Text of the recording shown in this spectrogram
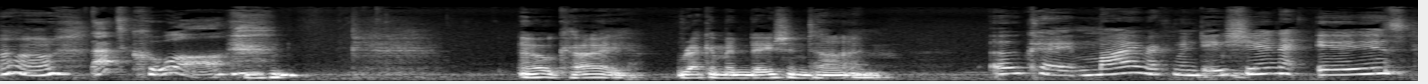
Oh. That's cool. Okay, recommendation time. Okay, my recommendation is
